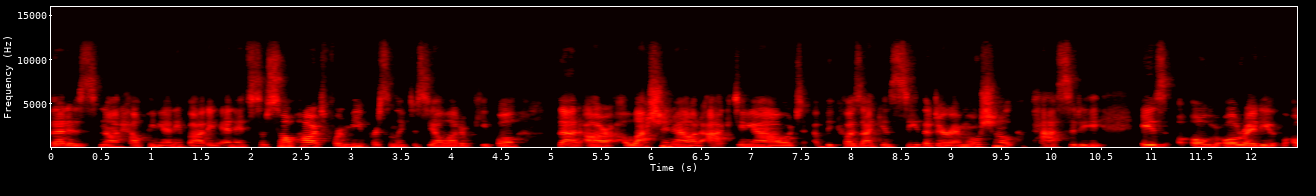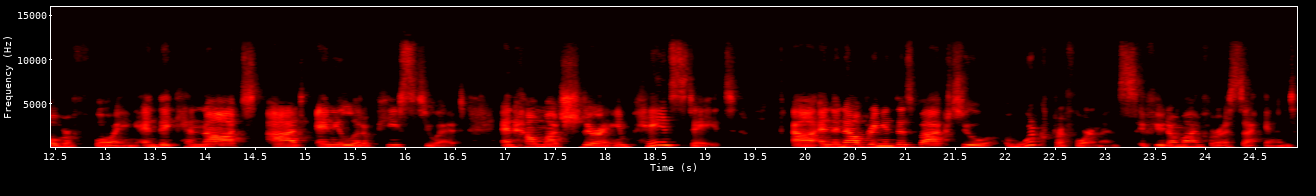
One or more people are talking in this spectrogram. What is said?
that is not helping anybody. And it's so, so hard for me personally to see a lot of people that are lashing out, acting out, because I can see that their emotional capacity is over, already overflowing and they cannot add any little piece to it, and how much they're in pain state. Uh, and then now bringing this back to work performance, if you don't mind for a second.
